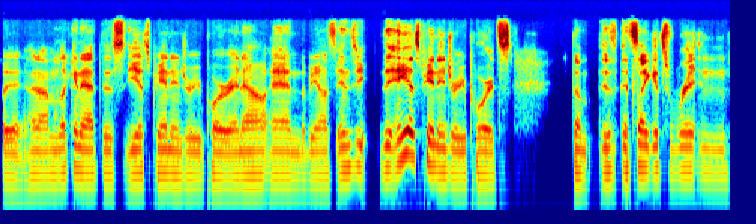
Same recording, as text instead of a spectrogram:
but and I'm Okay. looking at this ESPN injury report right now, and to be honest, the ESPN injury reports, the it's like it's written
